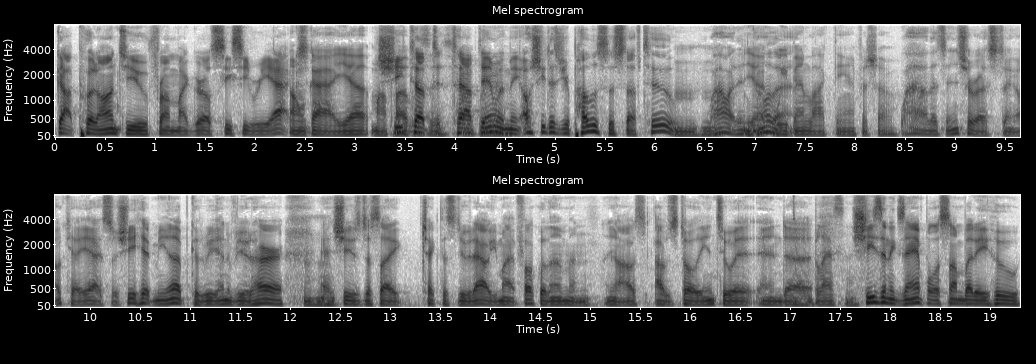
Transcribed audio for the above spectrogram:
got put onto you from my girl CC Reacts. Oh God, yeah. My she tapped tapped in with me. Oh, she does your publicist stuff too. Wow, I didn't Yeah, know that. we've been locked in for sure. Wow, that's interesting. Okay, yeah. So she hit me up because we interviewed her, Mm-hmm. and she was just like, "Check this dude out. You might fuck with him." And you know, I was I was totally into it. And uh, Blessing. she's an example of somebody who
